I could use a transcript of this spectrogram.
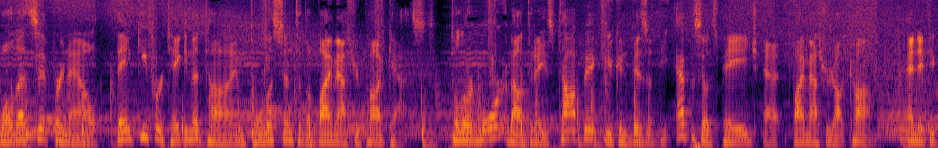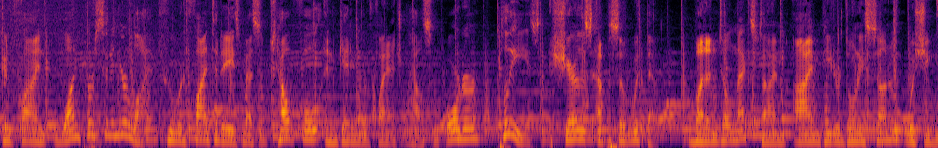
Well, that's it for now. Thank you for taking the time to listen to the Fi Mastery podcast. To learn more about today's topic, you can visit the episodes page at FiMastery.com. And if you can find one person in your life who would find today's message helpful in getting their financial house in order, please share this episode with them. But until next time, I'm Peter Donisanu, wishing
